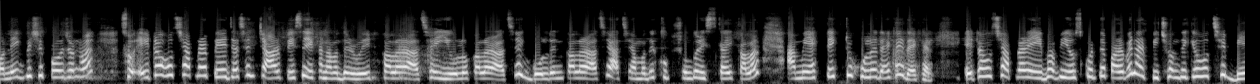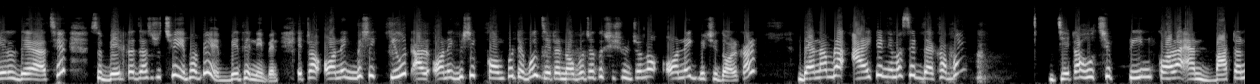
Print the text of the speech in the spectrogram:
অনেক বেশি প্রয়োজন হয়। সো এটা হচ্ছে আপনারা পেয়ে যাচ্ছেন চার পিসে এখানে আমাদের রেড কালার আছে ইয়েলো কালার আছে গোল্ডেন কালার আছে আছে আমাদের খুব সুন্দর স্কাই কালার আমি একটা একটু খুলে দেখাই, দেখেন। এটা হচ্ছে আপনারা এইভাবে ইউজ করতে পারবেন। আর পিছন দিকে হচ্ছে বেল দেয়া আছে। সো বেলটা জাস্ট হচ্ছে এইভাবে বেঁধে নেবেন। এটা অনেক বেশি কিউট আর অনেক বেশি কমফোর্টেবল যেটা নবজাতক শিশুর জন্য অনেক বেশি দরকার। দেন আমরা আরেকটা নিমা সেট দেখাবো। যেটা হচ্ছে প্রিন্ট করা অ্যান্ড বাটন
